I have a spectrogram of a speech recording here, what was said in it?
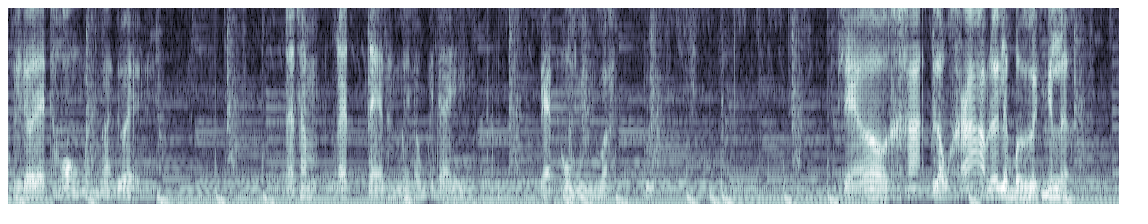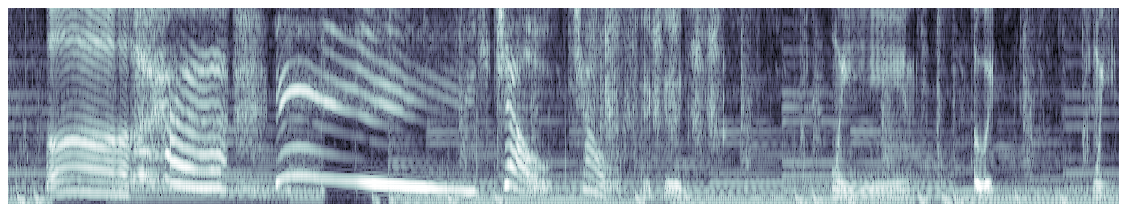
เฮ้ยเราได้ทองมันมาด้วย แล้วทำแล้วแต่ทำไมเราไม่ได้แบทโอมินวะแล้วฆ่าเราฆ่าด้วยระเบิดงั้นเหรอเออเช่า เหลือเกินหวีนเอ้ยหวีน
